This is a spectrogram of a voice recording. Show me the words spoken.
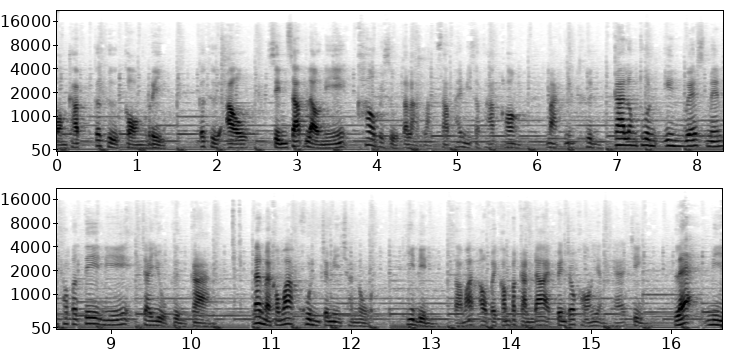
2ครับก็คือกองรีดก็คือเอาสินทรัพย์เหล่านี้เข้าไปสู่ตลาดหลักทรัพย์ให้มีสภาพคล่อง มากยิ่งขึ้น การลงทุน investment property นี้จะอยู่กึ่งกลาง นั่นหมายความว่าคุณจะมีโฉนดที่ดิน สามารถเอาไปค้ำประกันได้เป็นเจ้าของอย่างแท้จริง และมี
